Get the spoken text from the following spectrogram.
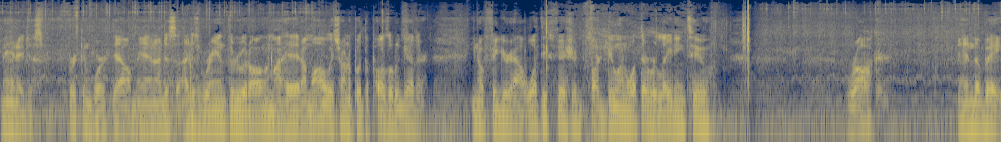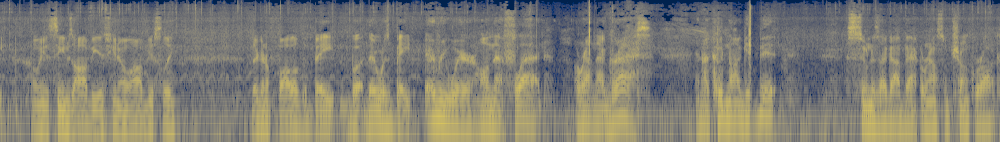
Man, it just freaking worked out, man. I just I just ran through it all in my head. I'm always trying to put the puzzle together. You know, figure out what these fish are, are doing, what they're relating to. Rock and the bait. I mean, it seems obvious, you know, obviously. They're gonna follow the bait, but there was bait everywhere on that flat around that grass, and I could not get bit. As soon as I got back around some chunk rock,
